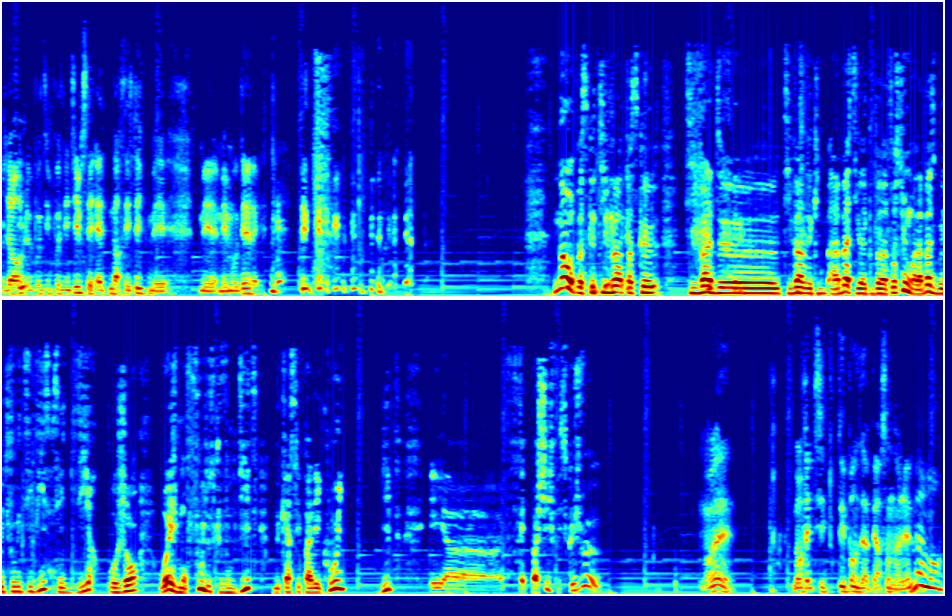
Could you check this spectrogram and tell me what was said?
Genre, le body positif, c'est être narcissique, mais, mais, mais modéré. Non, parce que tu vas, parce que tu vas de, tu vas avec, une- à la base, tu vas avec une bonne intention. À la base, le positivisme, c'est de dire aux gens, ouais, je m'en fous de ce que vous me dites, ne cassez pas les couilles, bip, et euh, faites pas chier, je fais ce que je veux. Ouais. Mais en fait, c'est tout dépend de la personne en elle-même. Hein.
